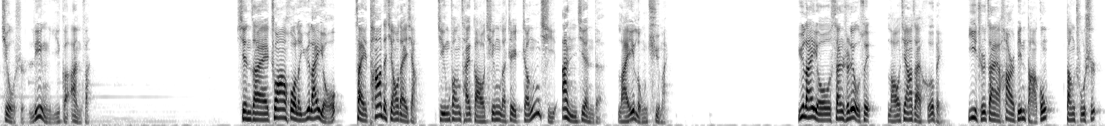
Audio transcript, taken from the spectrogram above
就是另一个案犯。现在抓获了于来友，在他的交代下，警方才搞清了这整起案件的来龙去脉。于来友三十六岁，老家在河北。一直在哈尔滨打工当厨师，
